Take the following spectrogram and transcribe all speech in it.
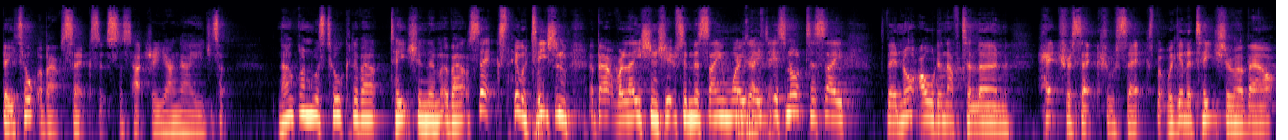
be taught about sex at such a young age." It's like, no one was talking about teaching them about sex. They were teaching them about relationships in the same way. They, it's not to say they're not old enough to learn heterosexual sex, but we're going to teach them about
